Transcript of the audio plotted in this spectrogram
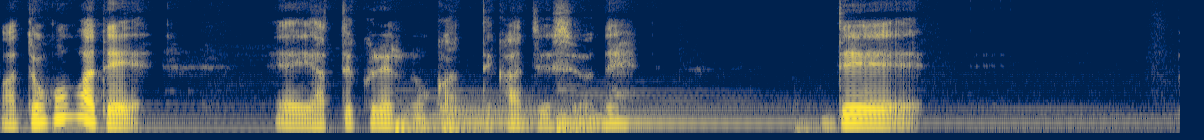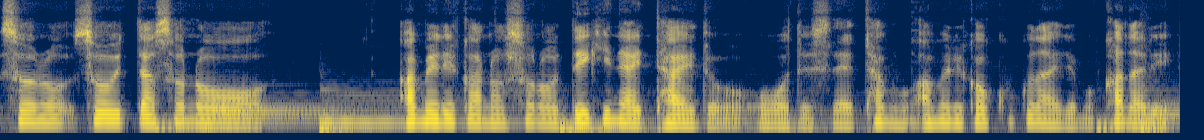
まあ、どこまでやってくれるのかって感じですよね。で、その、そういったその、アメリカのそのできない態度をですね、多分アメリカ国内でもかなり、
